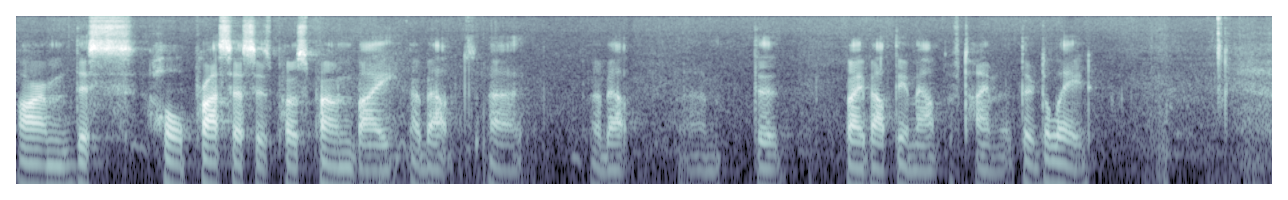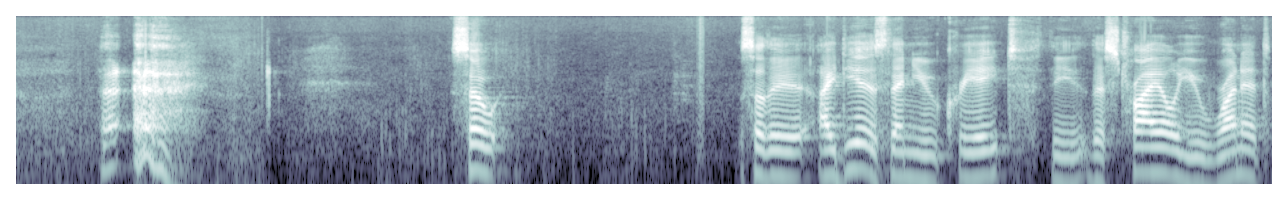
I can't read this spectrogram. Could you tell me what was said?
arm, this whole process is postponed by about, uh, about um, the by about the amount of time that they're delayed. so, so the idea is then you create the, this trial, you run it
